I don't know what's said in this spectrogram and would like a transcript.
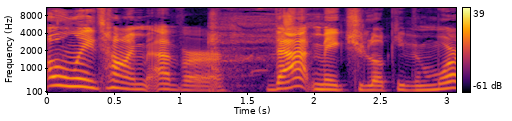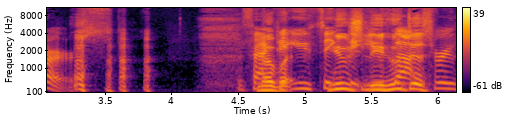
Only time ever. That makes you look even worse. The fact No, that you think usually that you who got does- through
